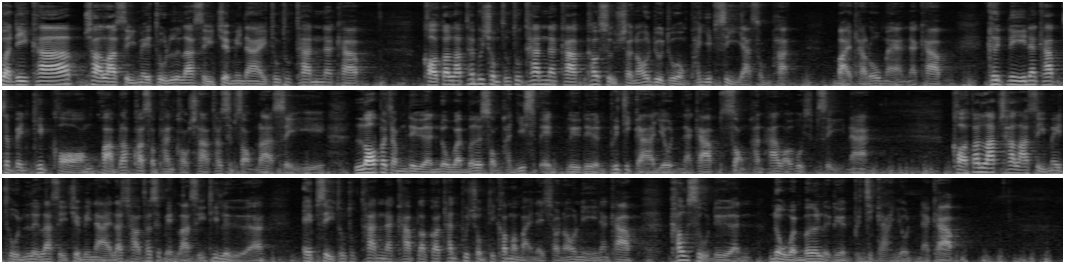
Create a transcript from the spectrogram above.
สวัสดีครับ ชาวราศีเมถุนหรือราศีเจมินายทุกๆทท่านนะครับ ขอต้อนรับท่านผู้ชมทุกๆทท่านนะครับ เข้าสู่ช anel ดูดวงพยิบสี่ยาสมผัสบายทาโรแมนนะครับ คลิปนี้นะครับจะเป็นคลิปของความรักความสัมพันธ์ของชาวทั้ง 12 ราศีรอบประจำเดือนโนเวม ber 2021 หรือเดือนพฤศจิกายนนะครับ 2564 นะ ขอต้อนรับชาวราศีเมถุนหรือราศีเจมินายและชาวทั้ง 11 ราศีที่เหลือ F4 ทุกๆทท่านนะครับ แล้วก็ท่านผู้ชมที่เข้ามาใหม่ในช่องนี้นะครับ เข้าสู่เดือนโนเวม ber หรือเดือนพฤศจิกายนนะครับ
